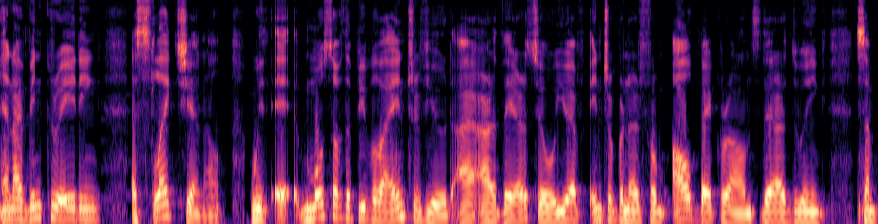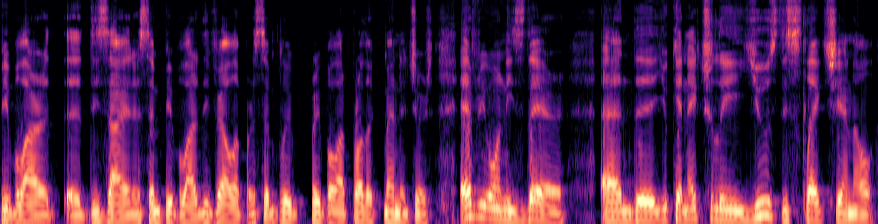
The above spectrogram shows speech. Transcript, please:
and I've been creating a Slack channel with uh, most of the people I interviewed are, are, there. So you have entrepreneurs from all backgrounds that are doing. Some people are uh, designers, some people are developers, some people are product managers. Everyone is there, and uh, you can actually use this Slack channel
